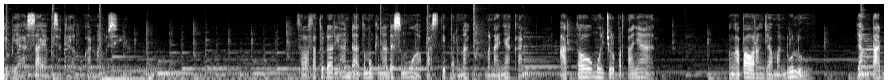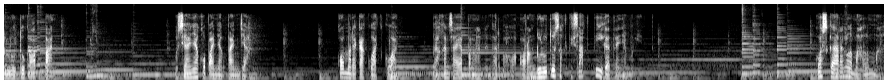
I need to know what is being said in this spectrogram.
Hal biasa yang bisa dilakukan manusia. Salah satu dari Anda atau mungkin Anda semua pasti pernah menanyakan atau muncul pertanyaan, mengapa orang zaman dulu yang entah dulu tuh kapan. Usianya kok panjang-panjang. Kok mereka kuat-kuat. Bahkan saya pernah dengar bahwa orang dulu tuh sakti-sakti katanya begitu. Kok sekarang lemah-lemah?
